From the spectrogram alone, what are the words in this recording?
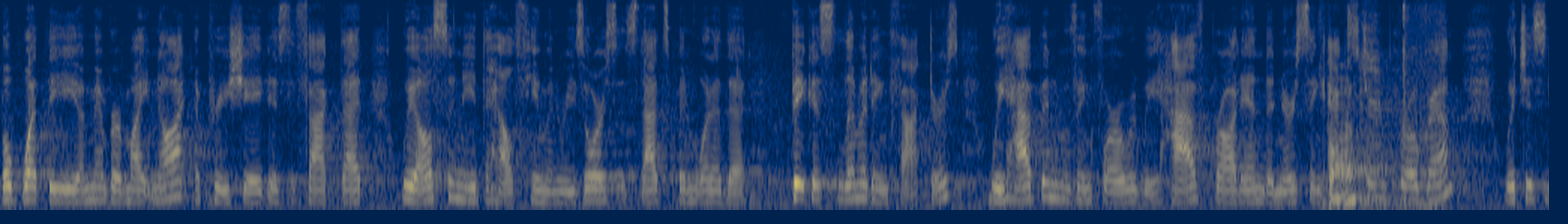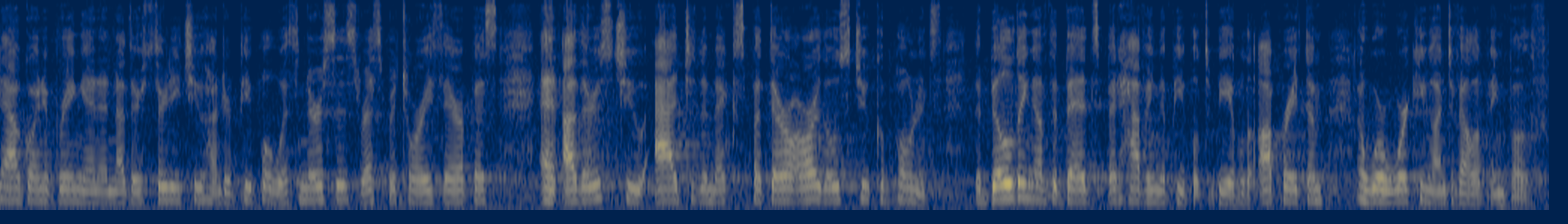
But what the member might not appreciate is the fact that we also need the health human resources. That's been one of the biggest limiting factors. We have been moving forward. We have brought in the nursing Response? extern program, which is now going to bring in another 3,200 people with nurses, respiratory therapists, and others to add to the mix. But there are those two components, the building of the beds, but having the people to be able to operate them, and we're working on developing both.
